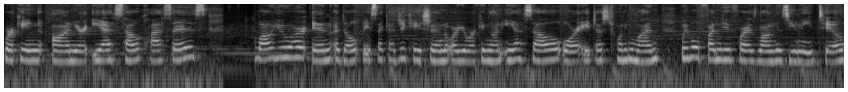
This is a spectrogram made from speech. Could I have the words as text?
working on your ESL classes. While you are in adult basic education or you're working on ESL or HS21, we will fund you for as long as you need to.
